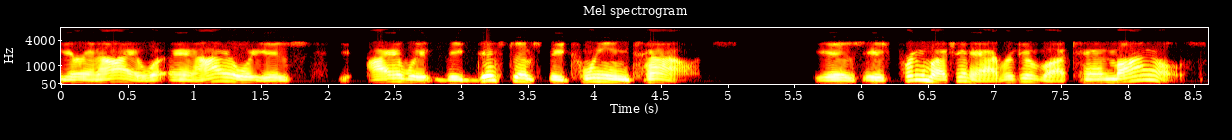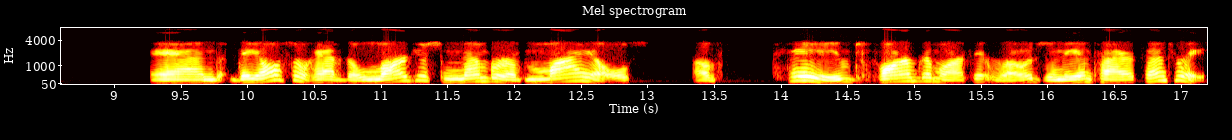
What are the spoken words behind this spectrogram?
you're in Iowa, and Iowa is Iowa. The distance between towns is is pretty much an average of about 10 miles, and they also have the largest number of miles of paved farm to market roads in the entire country.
